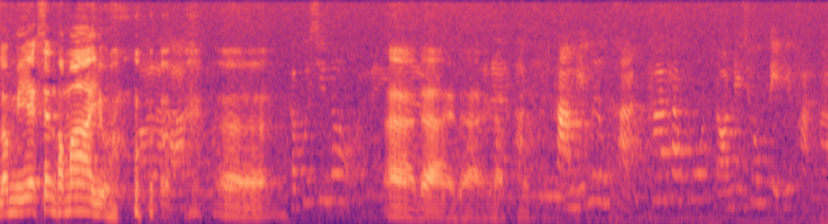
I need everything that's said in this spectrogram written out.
เรามี accent พม่าอยู่เออคาปูชิโน่อะไรอย่างเงี้ยอ่าได้ได้ครับค่ะถามนิดนึงค่ะถ้าถ้าพูดเนาะในช่วงปีที่ผ่านมา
